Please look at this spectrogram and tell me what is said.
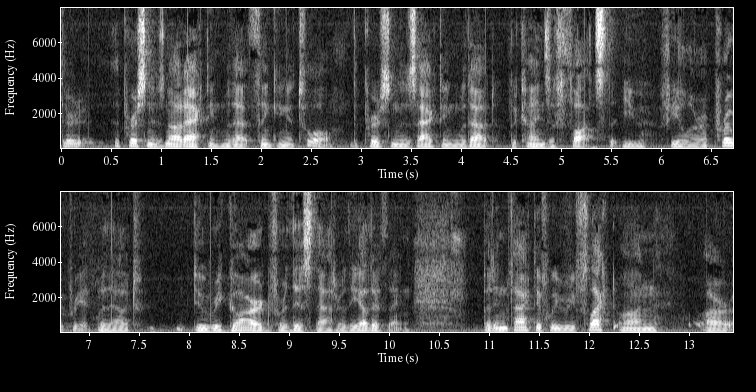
the person is not acting without thinking at all. The person is acting without the kinds of thoughts that you feel are appropriate, without due regard for this, that, or the other thing. But in fact, if we reflect on our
